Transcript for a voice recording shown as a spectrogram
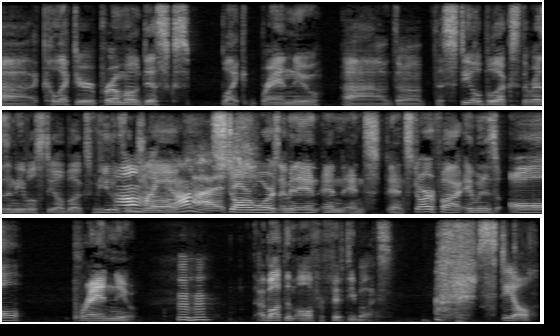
uh, collector promo discs, like brand new. Uh, the the steel books, the Resident Evil steel books, beautiful Oh job. Star Wars. I mean, and and and and Starfire. It was all brand new. mm-hmm. I bought them all for fifty bucks. Steel.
